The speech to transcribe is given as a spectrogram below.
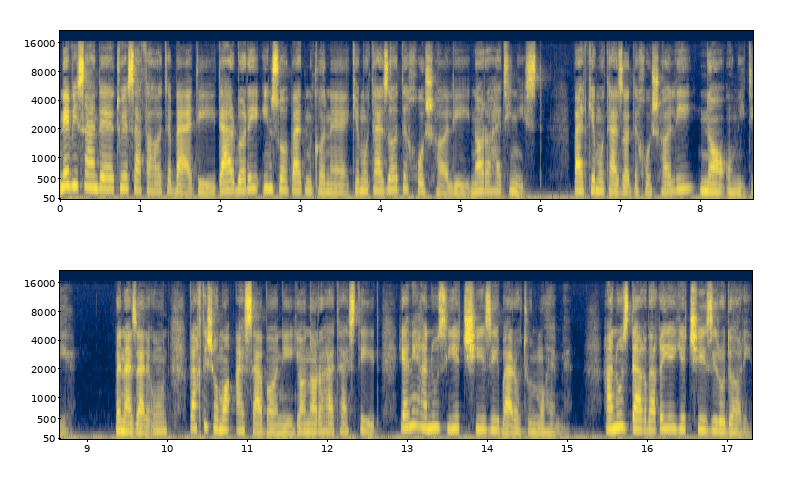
نویسنده توی صفحات بعدی درباره این صحبت می‌کنه که متضاد خوشحالی ناراحتی نیست بلکه متضاد خوشحالی ناامیدیه. به نظر اون وقتی شما عصبانی یا ناراحت هستید یعنی هنوز یه چیزی براتون مهمه. هنوز دغدغه یه چیزی رو دارین.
